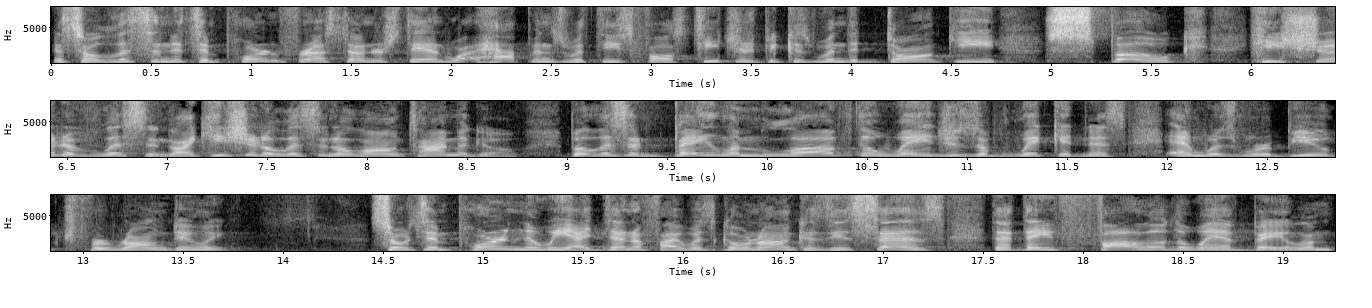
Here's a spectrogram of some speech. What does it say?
And so, listen, it's important for us to understand what happens with these false teachers because when the donkey spoke, he should have listened. Like he should have listened a long time ago. But listen, Balaam loved the wages of wickedness and was rebuked for wrongdoing. So it's important that we identify what's going on because he says that they follow the way of Balaam,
